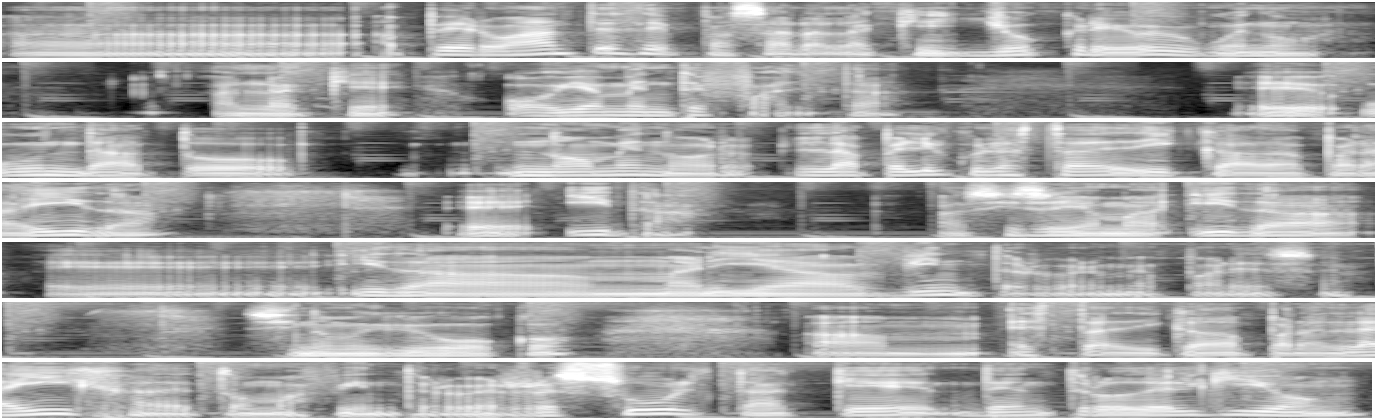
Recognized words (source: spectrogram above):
Ah, pero antes de pasar a la que yo creo, y bueno, a la que obviamente falta, eh, un dato no menor, la película está dedicada para Ida, eh, Ida, así se llama Ida, Ida María Winterberg me parece si no me equivoco, está dedicada para la hija de Thomas Winterberg. Resulta que dentro del guion,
